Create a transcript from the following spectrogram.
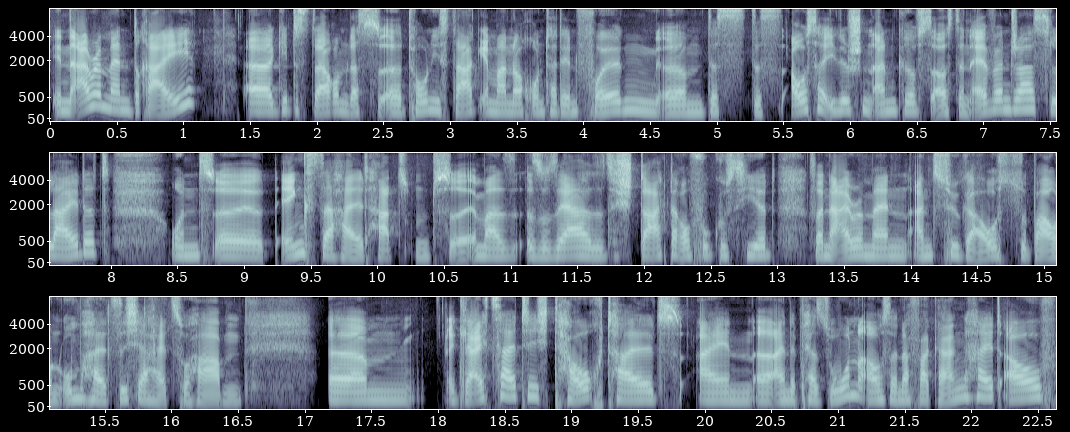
In Iron Man 3 äh, geht es darum, dass äh, Tony Stark immer noch unter den Folgen ähm, des, des außerirdischen Angriffs aus den Avengers leidet und äh, Ängste halt hat und äh, immer so sehr sich stark darauf fokussiert, seine Iron Man-Anzüge auszubauen, um halt Sicherheit zu haben. Ähm, gleichzeitig taucht halt ein, äh, eine Person aus seiner Vergangenheit auf.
